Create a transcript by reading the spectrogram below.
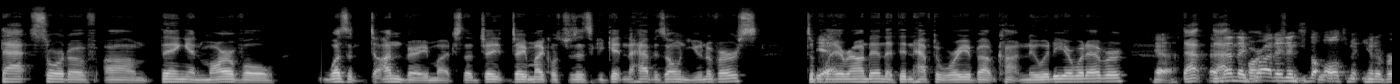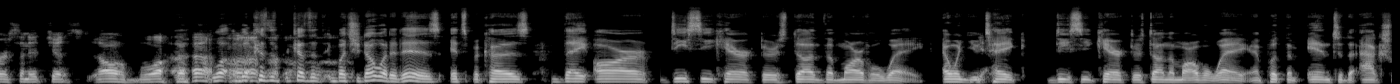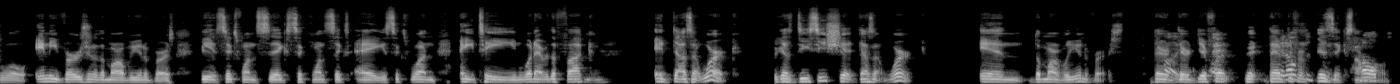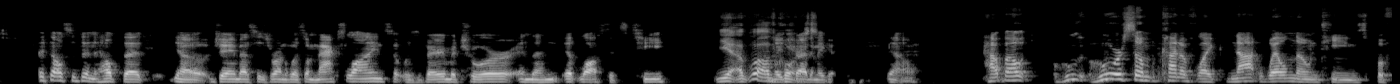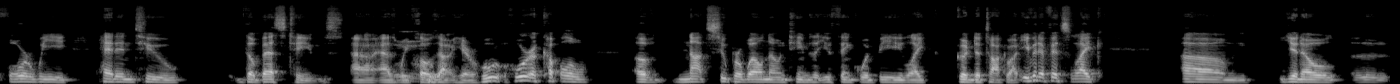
That sort of um, thing in Marvel wasn't done very much. That J. J. Michael Straczynski getting to have his own universe to Yeah. play around in that didn't have to worry about continuity or whatever. Yeah. That, And then they brought it into really the. Ultimate Universe, and it just oh boy. Uh, well because it's because it, but you know what it is it's because they are dc characters done the marvel way and when you Yeah. take dc characters done the marvel way and put them into the actual any version of the marvel universe be it 616 616a 6118 whatever the fuck Mhm. it doesn't work because dc shit doesn't work in the marvel universe they're Oh, they're yeah. different they they have different physics help almost it also didn't help that you know JMS's run was a max line, so it was very mature, and then it lost its teeth. yeah well of and they course tried to make it, you know, How about who who are some kind of like not well known teams before we head into the best teams uh, as we close out here? Who who are a couple of, of not super well known teams that you think would be like good to talk about, even if it's like, um, you know, uh,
